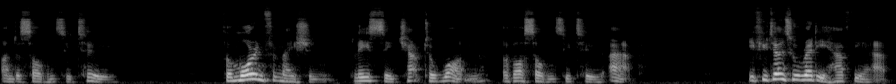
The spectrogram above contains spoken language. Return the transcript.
under Solvency II. For more information, please see Chapter 1 of our Solvency II app. If you don't already have the app,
